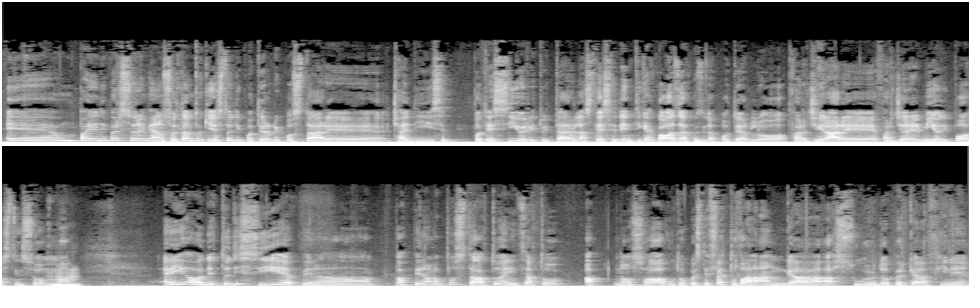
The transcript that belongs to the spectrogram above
E un paio di persone mi hanno soltanto chiesto di poter ripostare, cioè di se potessi io ritwittare la stessa identica cosa così da poterlo far girare, far girare il mio di post insomma. Mhm. E io ho detto di sì e appena, appena l'ho postato ha iniziato, a, non so, ha avuto questo effetto valanga assurdo perché alla fine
